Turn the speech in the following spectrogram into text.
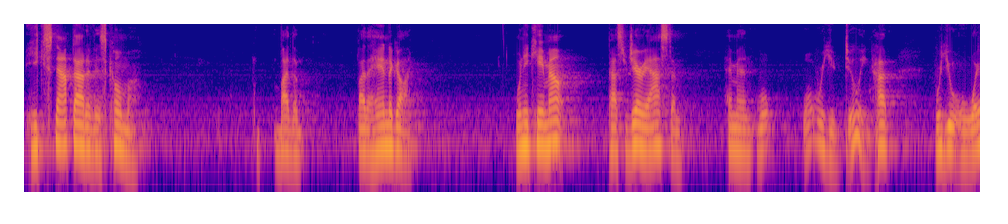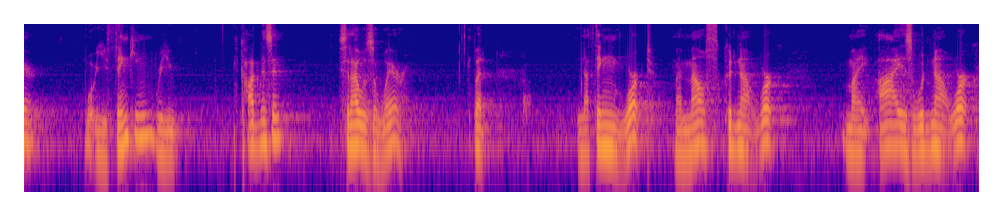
He snapped out of his coma by the, by the hand of God. When he came out, Pastor Jerry asked him, Hey man, what, what were you doing? How, were you aware? What were you thinking? Were you cognizant? He said, I was aware. But nothing worked. My mouth could not work. My eyes would not work.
